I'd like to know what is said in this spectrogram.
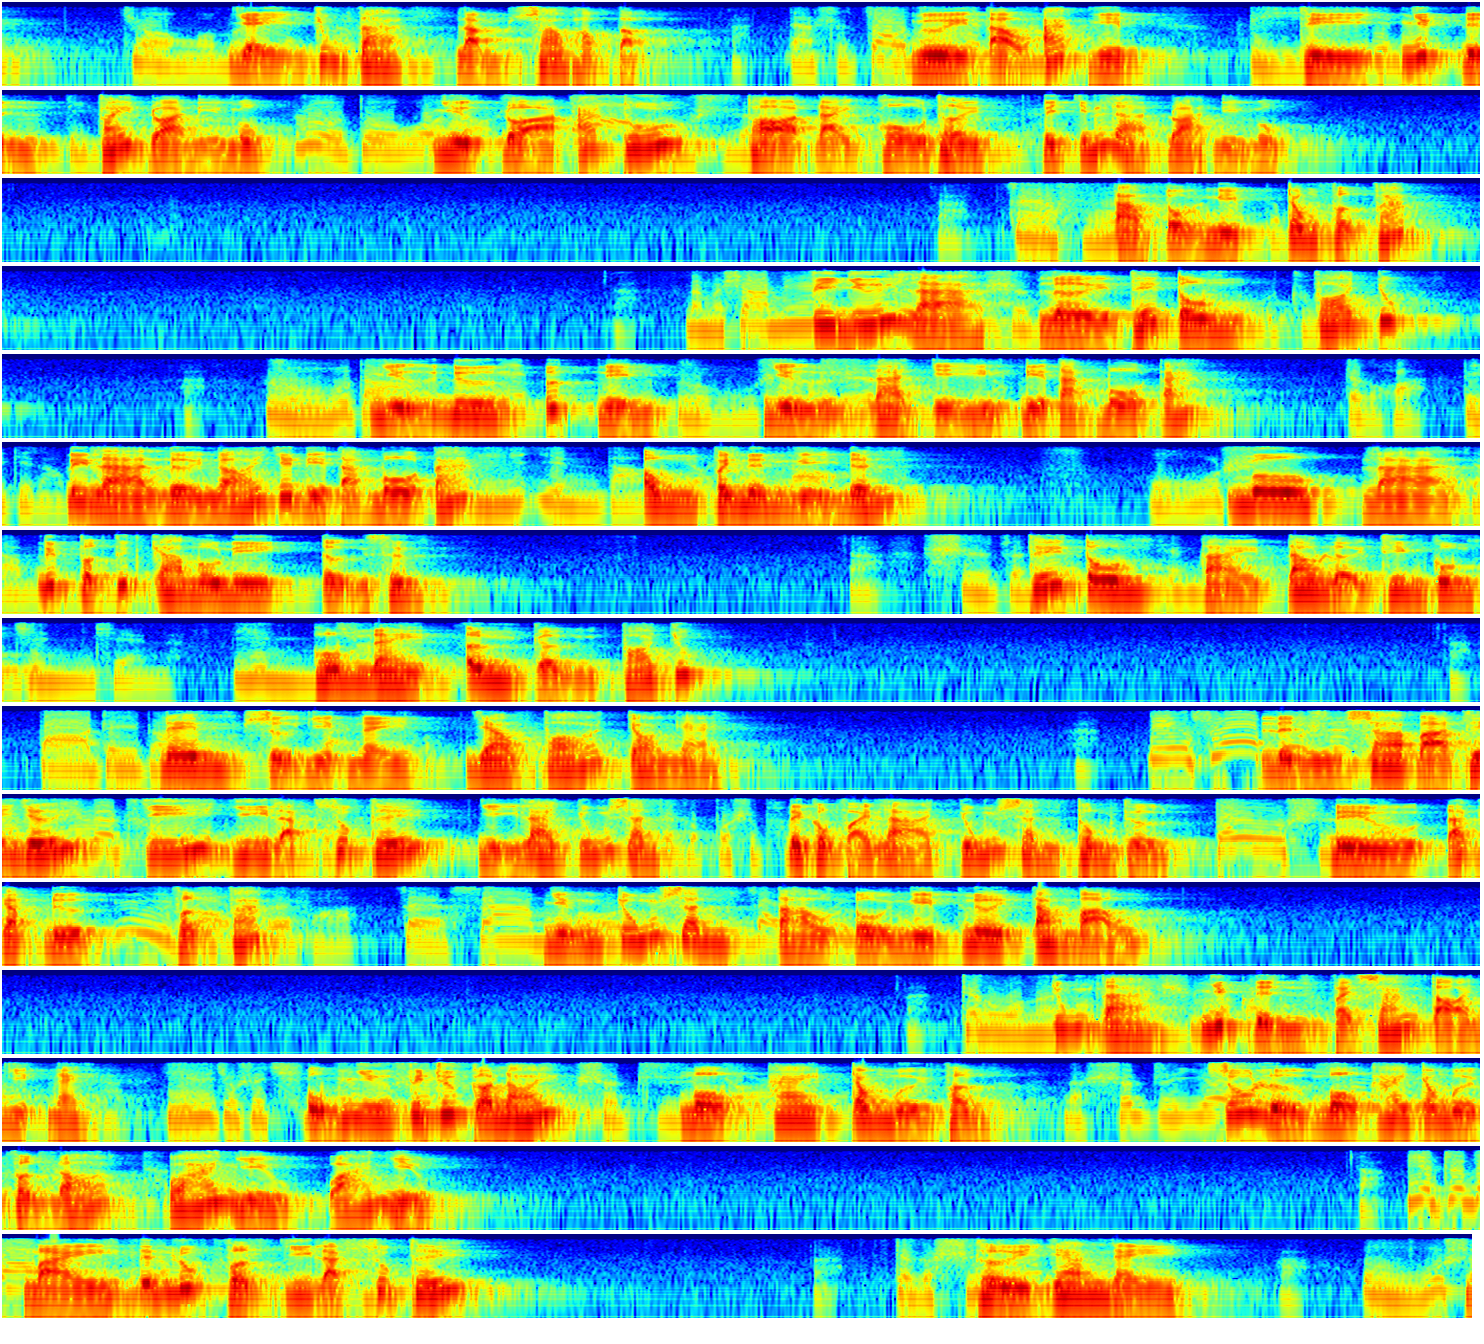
Vậy chúng ta làm sao học tập? Người tạo ác nghiệp thì nhất định phải đọa địa ngục. Như đọa ác thú, thọ đại khổ thời, đây chính là đọa địa ngục. Tạo tội nghiệp trong Phật Pháp Phía dưới là lời Thế Tôn phó chúc. Nhữ đương ức niệm, nhữ là chỉ Địa Tạng Bồ Tát. Đây là lời nói với Địa Tạng Bồ Tát. Ông phải nên nghĩ đến. Ngô là Đức Phật Thích Ca Mâu Ni tự xưng. Thế Tôn tại Đao Lợi Thiên Cung. Hôm nay ân cần phó chúc. đem sự việc này giao phó cho Ngài. Lệnh sa bà thế giới, chí di lạc xuất thế, dĩ lai chúng sanh. Đây không phải là chúng sanh thông thường, đều đã gặp được Phật Pháp. Những chúng sanh tạo tội nghiệp nơi Tam Bảo. Chúng ta nhất định phải sáng tỏ việc này. Cũng như phía trước có nói, một hai trong mười phần. Số lượng một hai trong mười phần đó quá nhiều, quá nhiều. Mãi đến lúc Phật Di Lặc xuất thế, thời gian này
